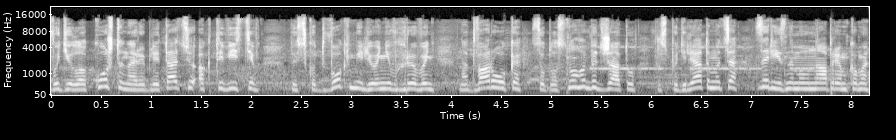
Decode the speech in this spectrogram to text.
виділила кошти на реабілітацію активістів – близько 2 мільйонів гривень. На два роки з обласного бюджету розподілятимуться за різними напрямками.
